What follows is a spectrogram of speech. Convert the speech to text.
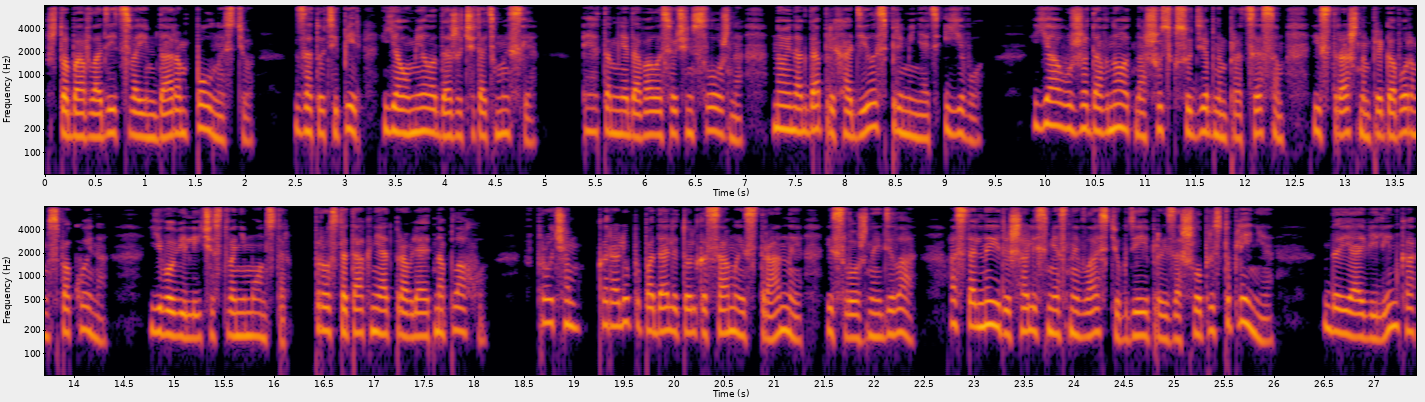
чтобы овладеть своим даром полностью. Зато теперь я умела даже читать мысли — это мне давалось очень сложно, но иногда приходилось применять и его. Я уже давно отношусь к судебным процессам и страшным приговорам спокойно. Его Величество не монстр, просто так не отправляет на плаху. Впрочем, королю попадали только самые странные и сложные дела. Остальные решались местной властью, где и произошло преступление. Да и Авелинка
